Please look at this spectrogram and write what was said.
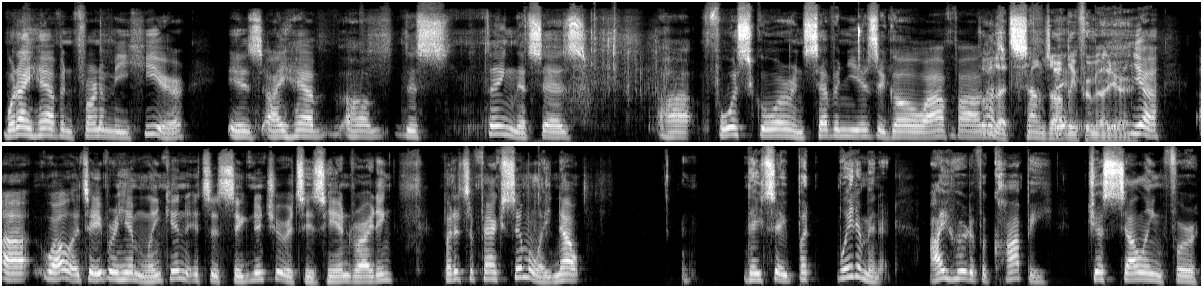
what I have in front of me here is I have um, this thing that says uh, four score and seven years ago, our fathers. Oh, that sounds oddly uh, familiar. Yeah. Uh, well, it's Abraham Lincoln. It's a signature. It's his handwriting, but it's a facsimile. Now, they say, but wait a minute, I heard of a copy just selling for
